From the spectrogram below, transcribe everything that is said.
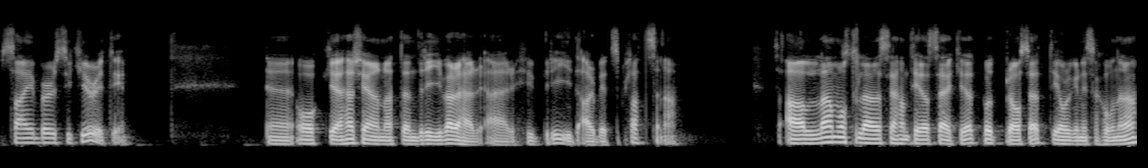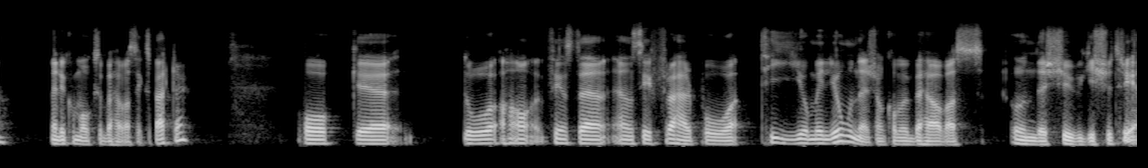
Cyber Security. Eh, och här ser han att en drivare här är hybridarbetsplatserna. Så alla måste lära sig hantera säkerhet på ett bra sätt i organisationerna, men det kommer också behövas experter. Och eh, då finns det en siffra här på 10 miljoner som kommer behövas under 2023.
